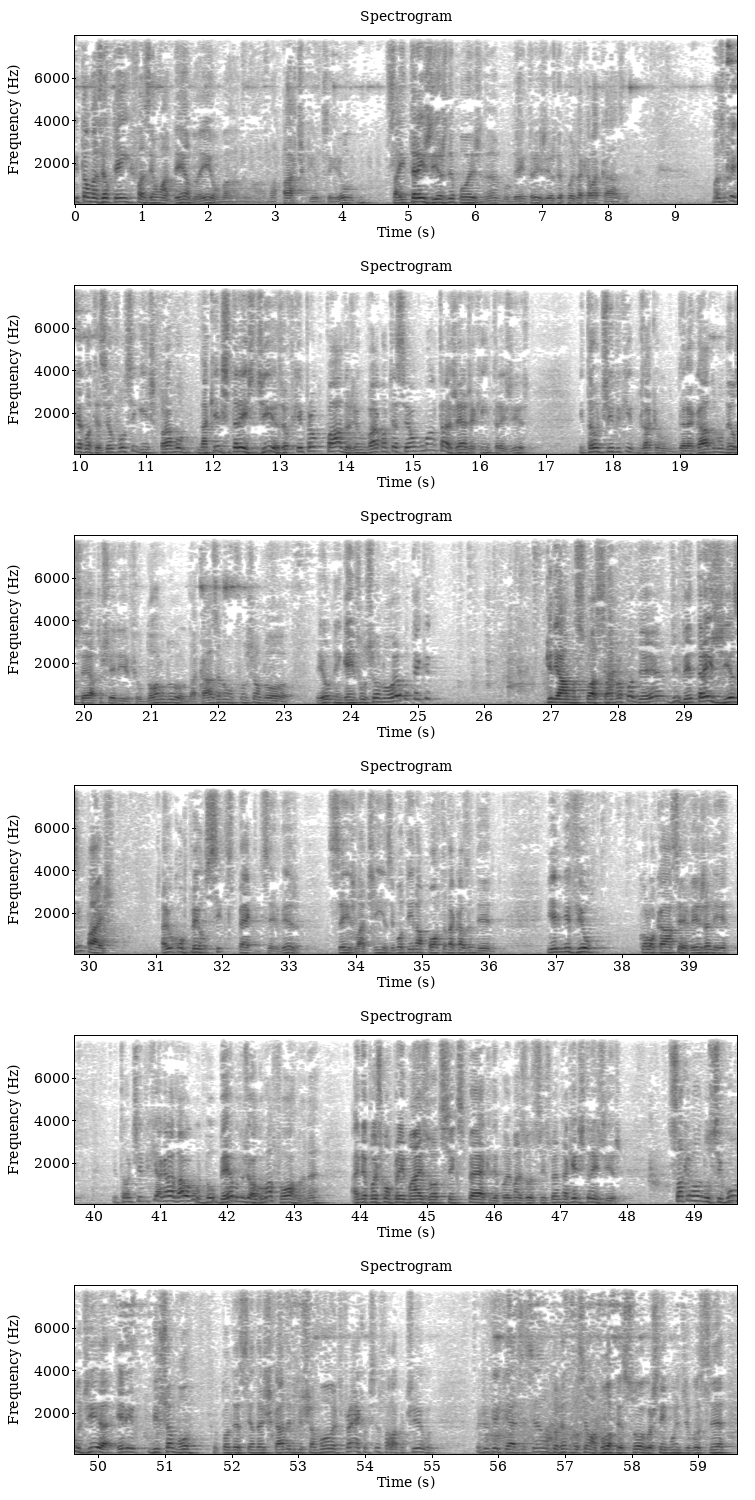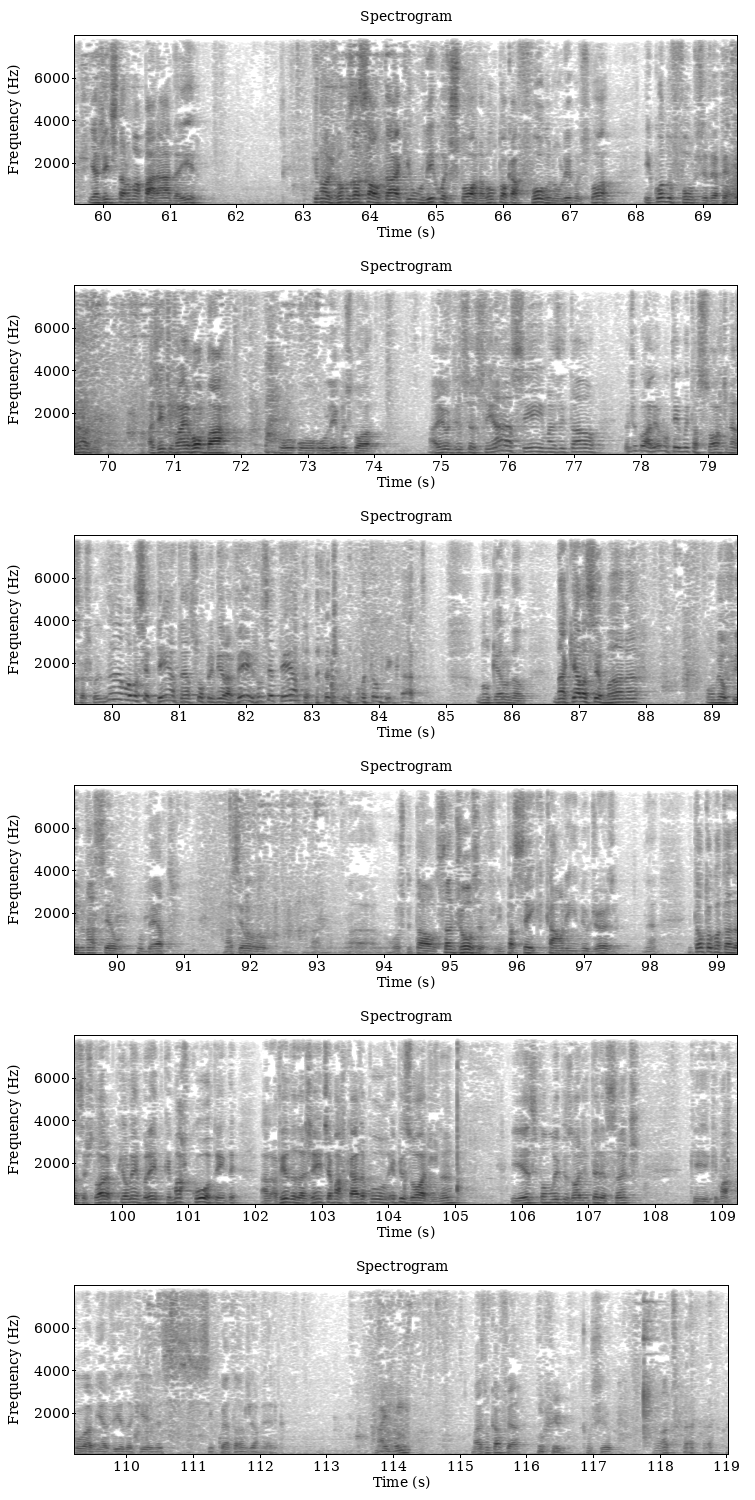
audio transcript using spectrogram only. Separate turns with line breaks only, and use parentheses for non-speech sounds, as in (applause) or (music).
Então, mas eu tenho que fazer um adendo aí, uma, uma, uma parte que eu, sei, eu saí três dias depois, né? Mudei três dias depois daquela casa. Mas o que, que aconteceu foi o seguinte, pra, naqueles três dias eu fiquei preocupado, eu digo, vai acontecer alguma tragédia aqui em três dias. Então eu tive que, já que o delegado não deu certo, o xerife, o dono do, da casa não funcionou, eu ninguém funcionou, eu vou ter que criar uma situação para poder viver três dias em paz. Aí eu comprei um six-pack de cerveja, seis latinhas, e botei na porta da casa dele. E ele me viu colocar a cerveja ali. Então eu tive que agradar o, o bêbado de alguma forma, né? Aí depois comprei mais outro six-pack, depois mais outro six-pack, naqueles três dias. Só que no, no, segundo dia ele me chamou. Eu estou descendo a escada, ele me chamou, disse, Frank, eu preciso falar contigo. Eu disse, o que, que é? Disse assim, não, estou vendo você é uma boa pessoa, gostei muito de você. E a gente está numa parada aí que nós vamos assaltar aqui um liquor store, nós vamos tocar fogo no liquor store, e quando o fogo estiver pegando, a gente vai roubar o, o, o liquor store. Aí eu disse assim, ah, sim, mas e tal. Eu digo, olha, eu não tenho muita sorte nessas coisas. Não, mas você tenta, é a sua primeira vez, você tenta. (laughs) Eu digo, muito obrigado. Não quero não. Naquela semana, o meu filho nasceu, o Beto. Nasceu no Hospital St. Joseph, em Passaic County, em New Jersey. Né? Então estou contando essa história porque eu lembrei, porque marcou, tem, tem, a vida da gente é marcada por episódios, né? E esse foi um episódio interessante que, que marcou a minha vida aqui nesses 50 anos de América.
Mais um?
Mais um café.
Com Chico.
Com Chico. (laughs)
